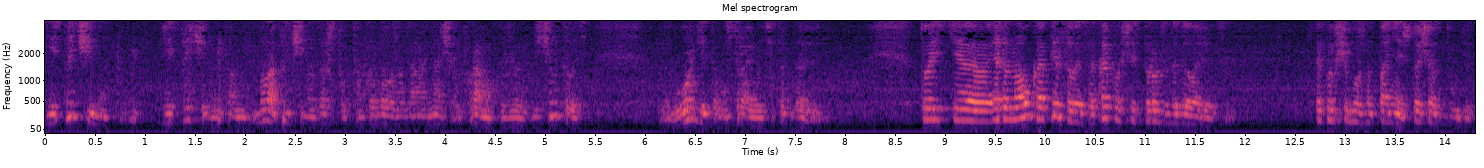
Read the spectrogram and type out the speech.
Есть причина. Есть причина. Там была причина, за что. Там, когда уже там, начали в храмах уже бесчинствовать, оргии там устраивать и так далее. То есть э, эта наука описывается, как вообще с природой договариваться. Как вообще можно понять, что сейчас будет.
